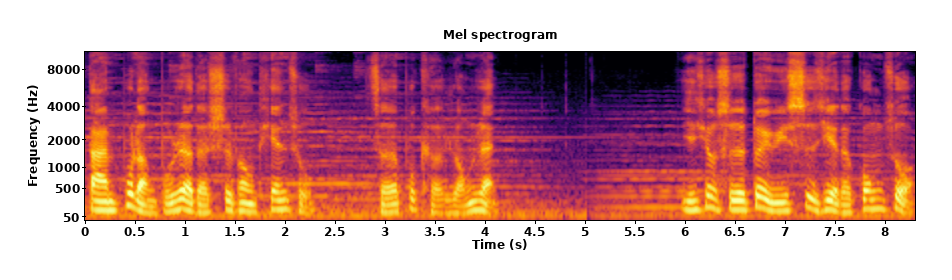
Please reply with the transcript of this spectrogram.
但不冷不热的侍奉天主，则不可容忍。也就是对于世界的工作，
